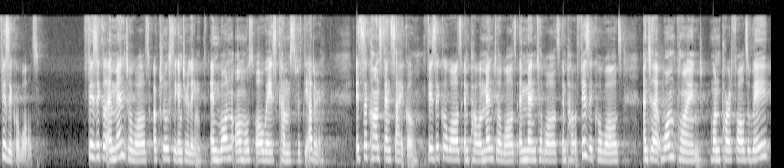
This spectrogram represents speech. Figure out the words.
physical walls. Physical and mental walls are closely interlinked, and one almost always comes with the other. It's a constant cycle. Physical walls empower mental walls, and mental walls empower physical walls until at one point one part falls away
